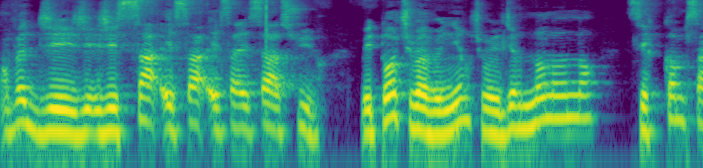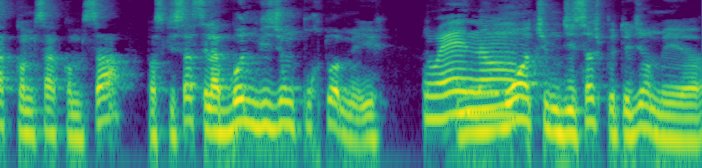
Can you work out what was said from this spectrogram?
en fait, j'ai ça et ça et ça et ça à suivre. Mais toi, tu vas venir, tu vas lui dire, non, non, non, c'est comme ça, comme ça, comme ça, parce que ça, c'est la bonne vision pour toi. Mais Ouais, non. moi, tu me dis ça, je peux te dire, mais euh,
